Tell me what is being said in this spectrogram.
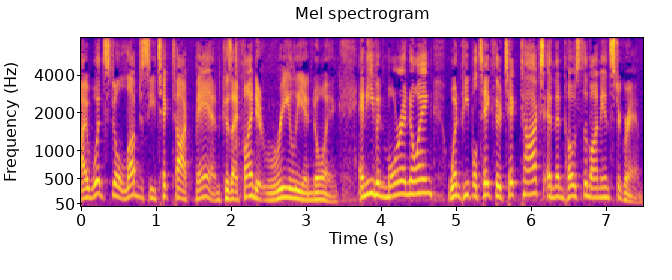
I would still love to see TikTok banned because I find it really annoying. And even more annoying when people take their TikToks and then post them on Instagram.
